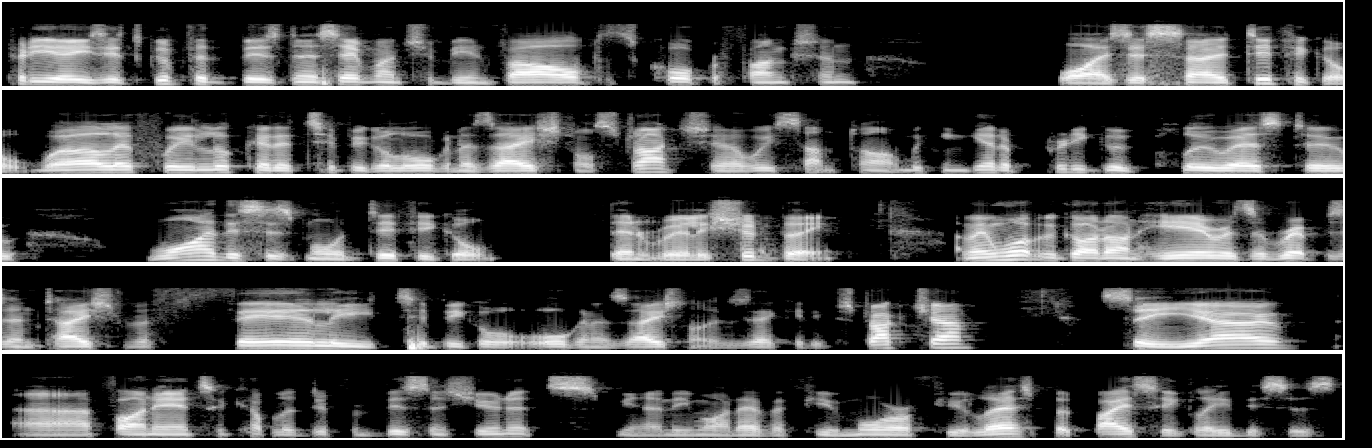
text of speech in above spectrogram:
Pretty easy. It's good for the business. Everyone should be involved. It's corporate function. Why is this so difficult? Well, if we look at a typical organizational structure, we sometimes we can get a pretty good clue as to why this is more difficult than it really should be. I mean, what we've got on here is a representation of a fairly typical organizational executive structure. CEO, uh, finance, a couple of different business units. You know, they might have a few more, a few less, but basically this is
